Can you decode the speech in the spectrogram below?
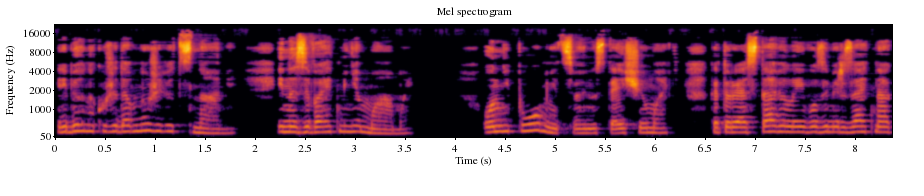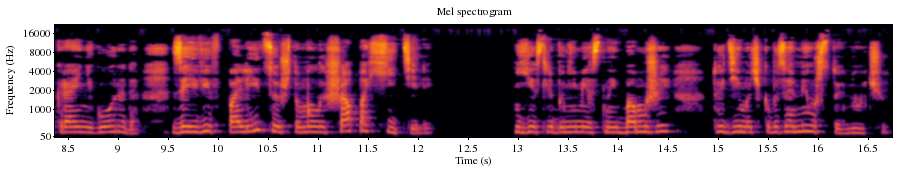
Ребенок уже давно живет с нами и называет меня мамой. Он не помнит свою настоящую мать, которая оставила его замерзать на окраине города, заявив полицию, что малыша похитили. Если бы не местные бомжи, то Димочка бы замерз той ночью.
